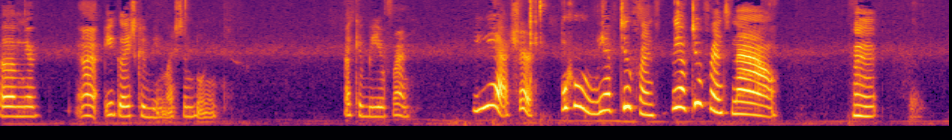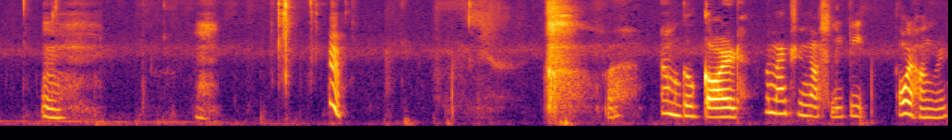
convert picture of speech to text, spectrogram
um your uh, you guys could be my siblings. I could be your friend. Yeah, sure. Woohoo! We have two friends. We have two friends now. Hmm. Mm. Hmm. I'm gonna go guard. I'm actually not sleepy or hungry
